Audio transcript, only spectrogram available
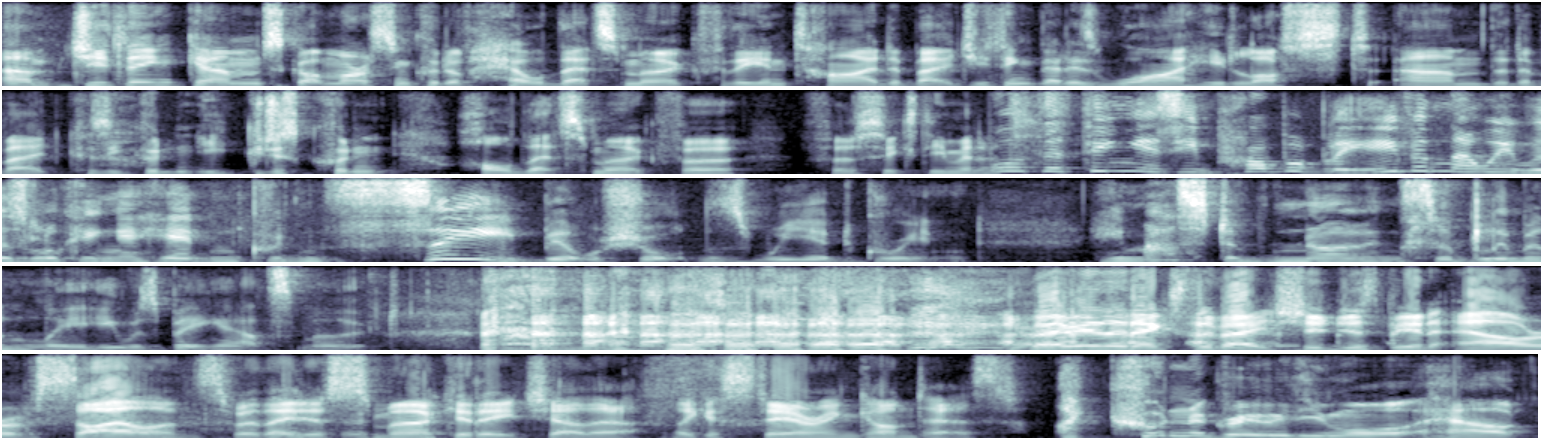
Um, do you think um, Scott Morrison could have held that smirk for the entire debate? Do you think that is why he lost um, the debate? Because he couldn't, he just couldn't hold that smirk for, for 60 minutes? Well, the thing is, he probably, even though he was looking ahead and couldn't see Bill Shorten's weird grin, he must have known subliminally he was being outsmirked. Maybe the next debate should just be an hour of silence where they just smirk at each other, like a staring contest. I couldn't agree with you more how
